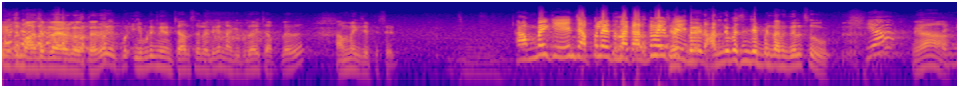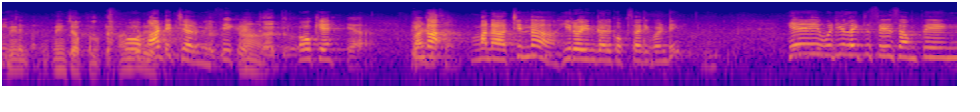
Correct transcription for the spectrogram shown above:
నుంచి మాతో ట్రావెల్ అవుతారు. ఇప్పుడు ఇప్పుడు నేను చాలాసార్లు అడిగా నాకు ఇప్పుడు చెప్పలేదు. అమ్మాయికి చెప్పేసాడు అమ్మాయికి ఏం చెప్పలేదు నాకు అర్థమైపోయింది. చెప్పాడు హండ్రెడ్ పర్సెంట్ చెప్పాడు తనకు తెలుసు. నేను చెప్పను. మాట ఇచ్చారు మీరు. సీక్రెట్ ఓకే యా ఇంకా మన చిన్న హీరోయిన్ గారికి ఒకసారి ఇవ్వండి. ఏ would you like to say something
